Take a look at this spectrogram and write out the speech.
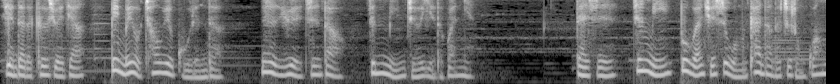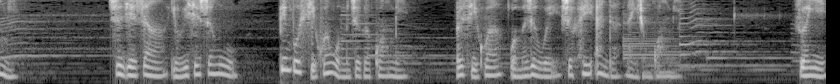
现代的科学家并没有超越古人的“日月之道，真明者也”的观念。但是真明不完全是我们看到的这种光明。世界上有一些生物，并不喜欢我们这个光明，而喜欢我们认为是黑暗的那一种光明。所以。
